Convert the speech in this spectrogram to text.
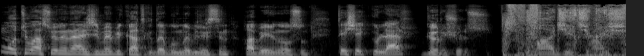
motivasyon enerjime bir katkıda bulunabilirsin. Haberin olsun. Teşekkürler. Görüşürüz. Acil çıkış.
